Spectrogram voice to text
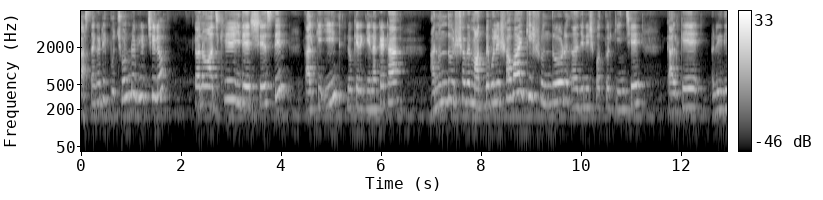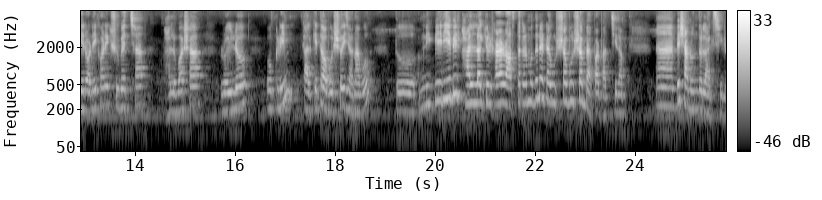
রাস্তাঘাটে প্রচণ্ড ভিড় ছিল, কেন আজকে ঈদের শেষ দিন, কালকে ঈদ, লোকের কেনাকাটা, আনন্দ উৎসবে মাতবে বলে সবাই কি সুন্দর জিনিসপত্র কিনছে। কালকে ঈদের অনেক অনেক শুভেচ্ছা, ভালোবাসা রইল অগ্রিম, কালকে তো অবশ্যই জানাব। তো আপনি বেরিয়ে বেশ ভালো লাগছিল। সারা রাস্তাটার মধ্যে না একটা উৎসব উৎসব ব্যাপার পাচ্ছিলাম বেশ আনন্দ লাগছিল।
